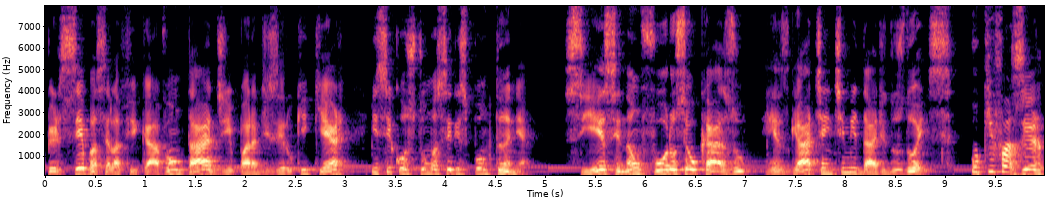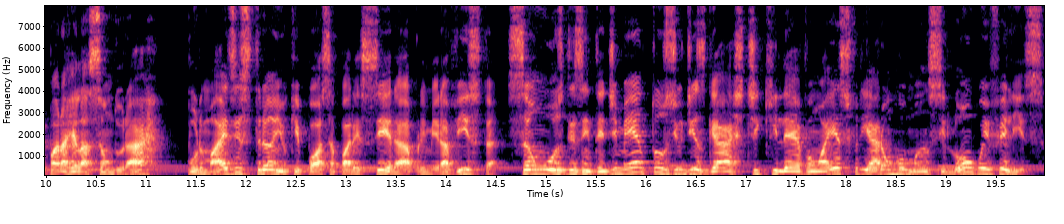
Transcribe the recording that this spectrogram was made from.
Perceba se ela fica à vontade para dizer o que quer e se costuma ser espontânea. Se esse não for o seu caso, resgate a intimidade dos dois. O que fazer para a relação durar? Por mais estranho que possa parecer à primeira vista, são os desentendimentos e o desgaste que levam a esfriar um romance longo e feliz.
